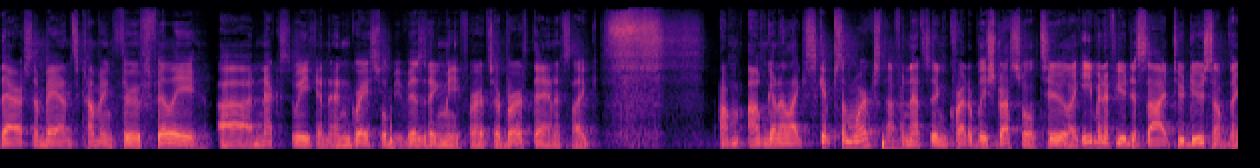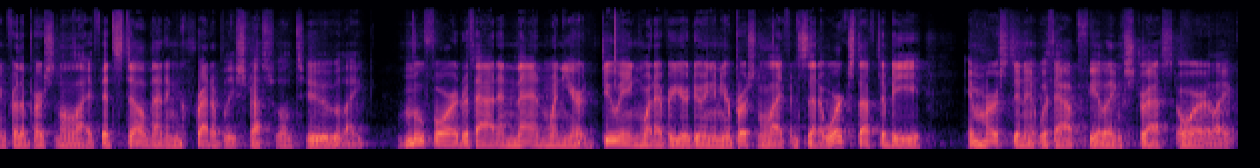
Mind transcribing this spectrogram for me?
there are some bands coming through Philly uh, next week, and, and Grace will be visiting me for it's her birthday, and it's like I'm I'm gonna like skip some work stuff, and that's incredibly stressful too. Like even if you decide to do something for the personal life, it's still then incredibly stressful to like move forward with that. And then when you're doing whatever you're doing in your personal life instead of work stuff, to be immersed in it without feeling stressed or like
